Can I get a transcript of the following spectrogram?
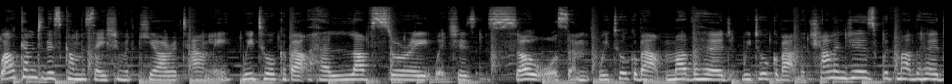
Welcome to this conversation with Chiara Townley. We talk about her love story, which is so awesome. We talk about motherhood, we talk about the challenges with motherhood,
